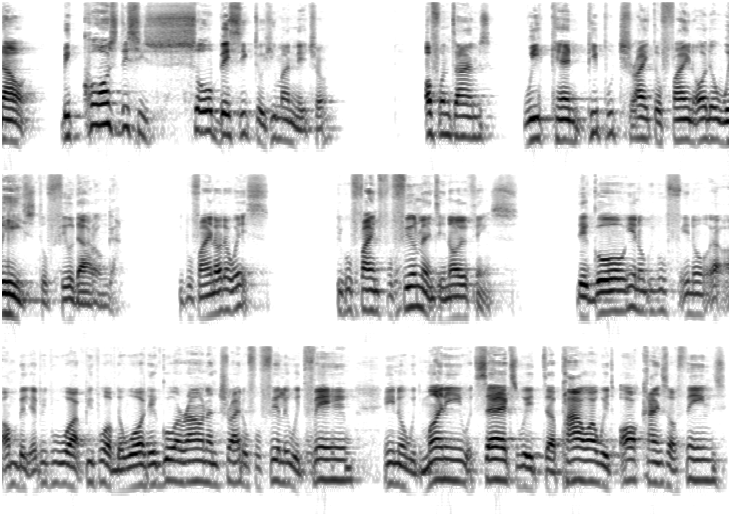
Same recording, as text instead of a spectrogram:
Now, because this is so basic to human nature, oftentimes we can, people try to find other ways to fill that hunger. People find other ways. People find fulfillment in other things. They go, you know, people, you know, people who are people of the world, they go around and try to fulfill it with fame, you know, with money, with sex, with uh, power, with all kinds of things,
